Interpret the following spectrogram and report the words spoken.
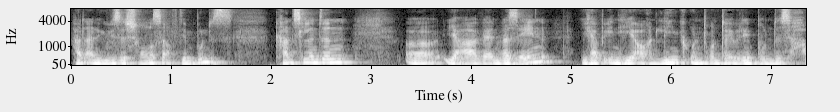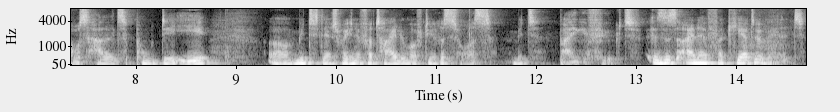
hat eine gewisse Chance auf den Bundeskanzlernden. Äh, ja, werden wir sehen. Ich habe Ihnen hier auch einen Link und drunter über den bundeshaushalt.de äh, mit der entsprechenden Verteilung auf die Ressorts mit beigefügt. Es ist eine verkehrte Welt.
